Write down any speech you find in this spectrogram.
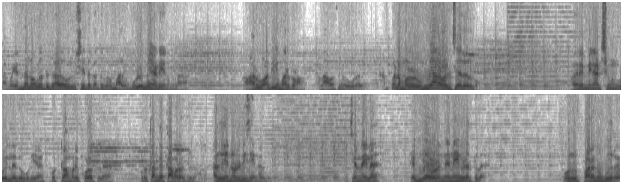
நம்ம எந்த நோக்கத்துக்காக ஒரு விஷயத்தை கற்றுக்கிறோமோ அது முழுமை அடையணும்னா ஆர்வம் அதிகமாக இருக்கணும். ஆனால் அவசரம் இருக்கக்கூடாது. அப்போ நம்மளோட உண்மையான வளர்ச்சி அதில் இருக்கும். மதுரை மீனாட்சி அம்மன் கோயிலில் இருக்கக்கூடிய பொற்றாமரை குளத்தில் ஒரு தங்க தாமரை வச்சுருக்காங்க. அது என்னோட டிசைன் அது. சென்னையில் எம்ஜிஆரோட நினைவிடத்தில் ஒரு பறக்கும் குதிரை.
